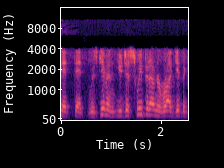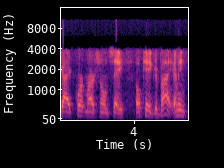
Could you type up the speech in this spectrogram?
that, that was given, you just sweep it under the rug, give the guy a court martial, and say, okay, goodbye? I mean,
